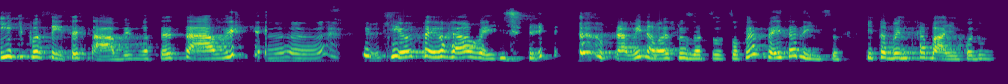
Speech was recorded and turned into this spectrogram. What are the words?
E tipo assim, você sabe, você sabe Aham. que eu tenho realmente. Pra mim não, mas pros outros eu sou perfeita nisso. E também no trabalho, quando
